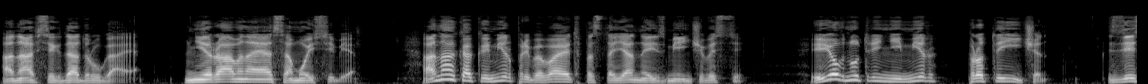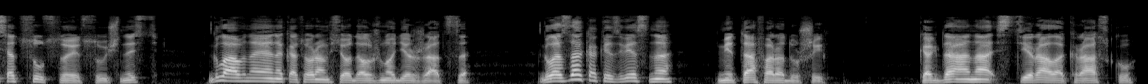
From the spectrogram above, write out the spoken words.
она всегда другая, неравная самой себе. Она, как и мир, пребывает в постоянной изменчивости. Ее внутренний мир протеичен. Здесь отсутствует сущность, главное, на котором все должно держаться. Глаза, как известно, метафора души. Когда она стирала краску,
